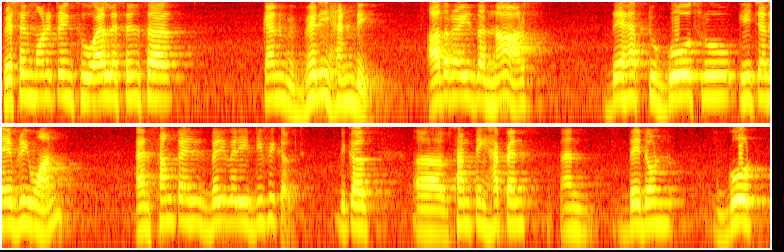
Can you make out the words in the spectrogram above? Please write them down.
patient monitoring through wireless sensor can be very handy otherwise the nurse they have to go through each and every one and sometimes it is very very difficult because uh, something happens and they do not go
